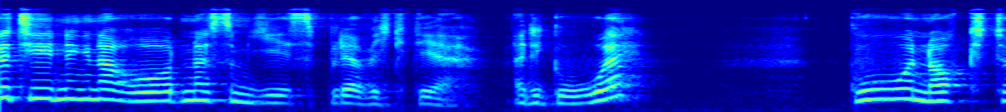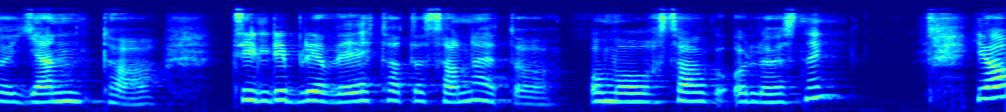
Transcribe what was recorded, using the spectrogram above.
Betydningen av rådene som gis, blir viktige. Er de gode? Gode nok til å gjenta til de blir vedtatte sannheter om årsak og løsning? Ja,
